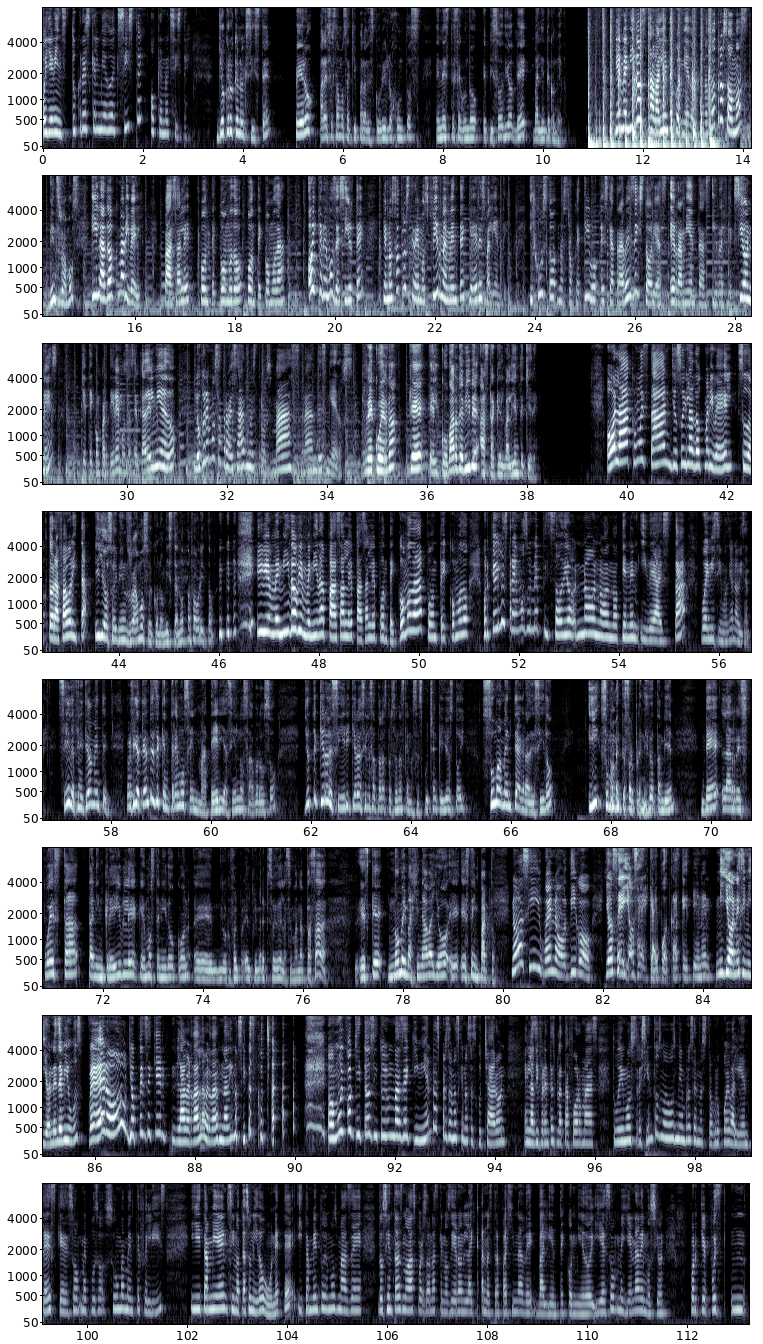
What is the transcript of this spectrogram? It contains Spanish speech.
Oye, Vince, ¿tú crees que el miedo existe o que no existe? Yo creo que no existe, pero para eso estamos aquí, para descubrirlo juntos en este segundo episodio de Valiente con Miedo. Bienvenidos a Valiente con Miedo. Nosotros somos Vince Ramos y la Doc Maribel. Pásale, ponte cómodo, ponte cómoda. Hoy queremos decirte que nosotros creemos firmemente que eres valiente. Y justo nuestro objetivo es que a través de historias, herramientas y reflexiones, que te compartiremos acerca del miedo, logremos atravesar nuestros más grandes miedos. Recuerda que el cobarde vive hasta que el valiente quiere. Hola, ¿cómo están? Yo soy la Doc Maribel, su doctora favorita. Y yo soy Vince Ramos, su economista no tan favorito. y bienvenido, bienvenida, pásale, pásale, ponte cómoda, ponte cómodo, porque hoy les traemos un episodio, no, no, no tienen idea, está buenísimo, ¿sí o no, Vicente? Sí, definitivamente. Pero fíjate, antes de que entremos en materia, así en lo sabroso, yo te quiero decir y quiero decirles a todas las personas que nos escuchan que yo estoy sumamente agradecido y sumamente sorprendido también de la respuesta tan increíble que hemos tenido con eh, lo que fue el, primer episodio de la semana pasada. Es que no me imaginaba yo eh, este impacto. No, sí, bueno, digo, yo sé, yo sé que hay podcasts que tienen millones y millones de views, pero yo pensé que la verdad, la verdad, nadie nos iba a escuchar. o muy poquitos y tuvimos más de 500 personas que nos escucharon en las diferentes plataformas. Tuvimos 300 nuevos miembros en nuestro grupo de valientes, que eso me puso sumamente feliz. Y también, si no te has unido, únete. Y también tuvimos más de 200 nuevas personas que nos dieron like a nuestra página de Valiente con Miedo. Y eso me llena de emoción porque pues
